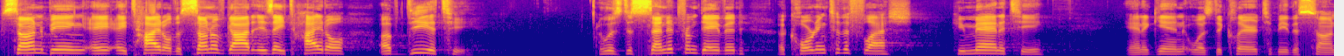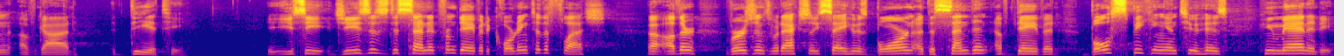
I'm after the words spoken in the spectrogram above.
Son being a, a title, the Son of God is a title of deity who was descended from David according to the flesh, humanity, and again was declared to be the Son of God deity. You see, Jesus descended from David according to the flesh. Uh, other versions would actually say he was born a descendant of David, both speaking into his humanity,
